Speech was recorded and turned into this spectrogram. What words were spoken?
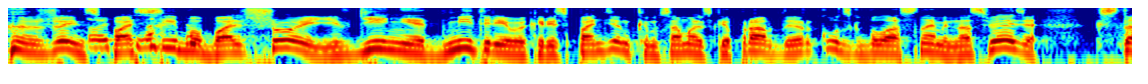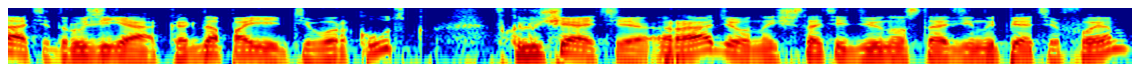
да. Жень, спасибо большое. Евгения Дмитриева, корреспондент «Комсомольской правды» Иркутск, была с нами на связи. Кстати, друзья, когда поедете в Иркутск, включайте радио на частоте 91,5 FM эм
